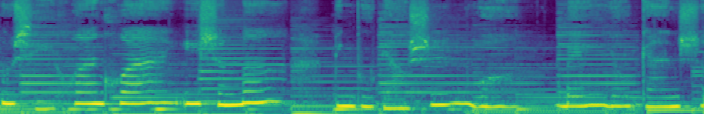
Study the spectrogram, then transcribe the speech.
不喜欢怀疑什么。并不表示我没有感受，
